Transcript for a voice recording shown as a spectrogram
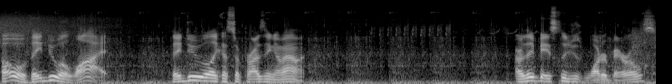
Oh, they do a lot. They do like a surprising amount. Are they basically just water barrels?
